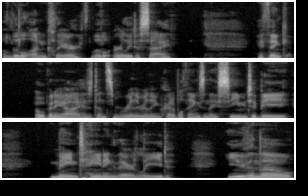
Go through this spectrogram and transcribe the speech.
a little unclear. It's a little early to say. I think OpenAI has done some really really incredible things, and they seem to be maintaining their lead, even though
